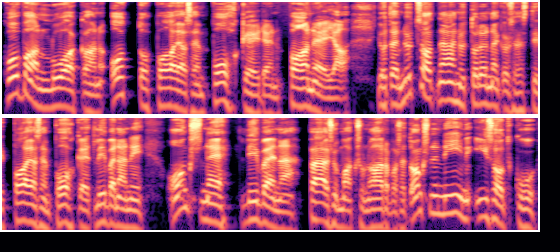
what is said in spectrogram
kovan luokan Otto Paajasen pohkeiden faneja, joten nyt sä oot nähnyt todennäköisesti Paajasen pohkeet livenä, niin onks ne livenä pääsymaksun arvoiset? Onks ne niin isot kuin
